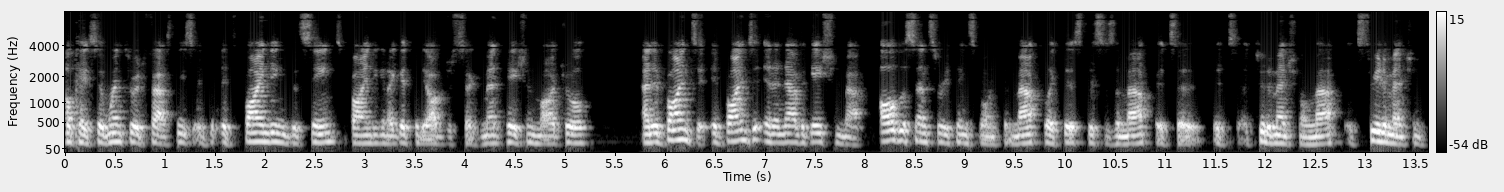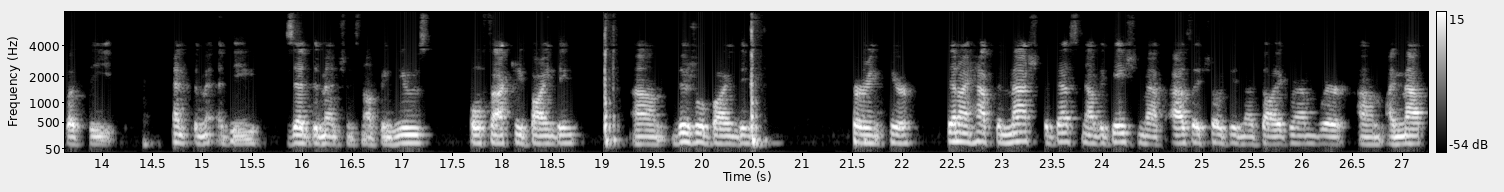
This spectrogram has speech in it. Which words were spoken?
Okay, so it went through it fast. These it, it's binding the scenes, binding, and I get to the object segmentation module, and it binds it. It binds it in a navigation map. All the sensory things go into a map like this. This is a map. It's a it's a two-dimensional map. It's three dimensions, but the the z dimension is not being used. Olfactory binding, um, visual binding, occurring here. Then I have to match the best navigation map as I showed you in that diagram where um, I map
